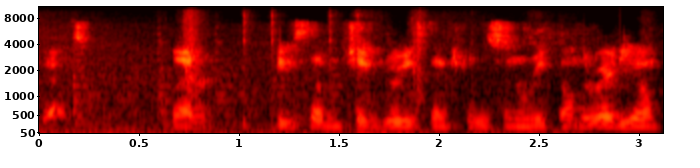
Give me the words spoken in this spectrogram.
you guys. Later. Peace, love, and chick grease. Thanks for listening to Rico on the radio.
